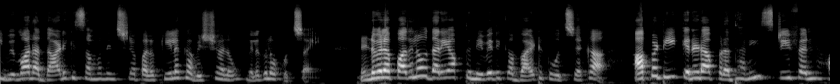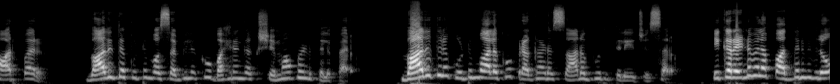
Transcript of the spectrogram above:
ఈ విమాన దాడికి సంబంధించిన పలు కీలక విషయాలు వెలుగులోకి వచ్చాయి. రెండు వేల పదిలో దర్యాప్తు నివేదిక బయటకు వచ్చాక అప్పటి కెనడా ప్రధాని స్టీఫెన్ హార్పర్ బాధిత కుటుంబ సభ్యులకు బహిరంగ క్షమాపణలు తెలిపారు. బాధితుల కుటుంబాలకు ప్రగాఢ సానుభూతి తెలియజేశారు. ఇక రెండు వేల పద్దెనిమిదిలో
